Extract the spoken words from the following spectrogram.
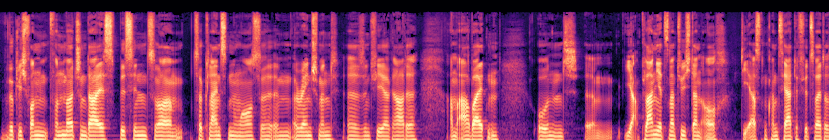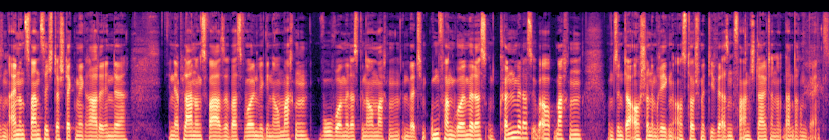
wirklich von, von Merchandise bis hin zur, zur kleinsten Nuance im Arrangement äh, sind wir gerade am Arbeiten. Und ähm, ja, planen jetzt natürlich dann auch die ersten Konzerte für 2021. Da stecken wir gerade in der in der Planungsphase, was wollen wir genau machen, wo wollen wir das genau machen, in welchem Umfang wollen wir das? Und können wir das überhaupt machen? Und sind da auch schon im regen Austausch mit diversen Veranstaltern und anderen Bands.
